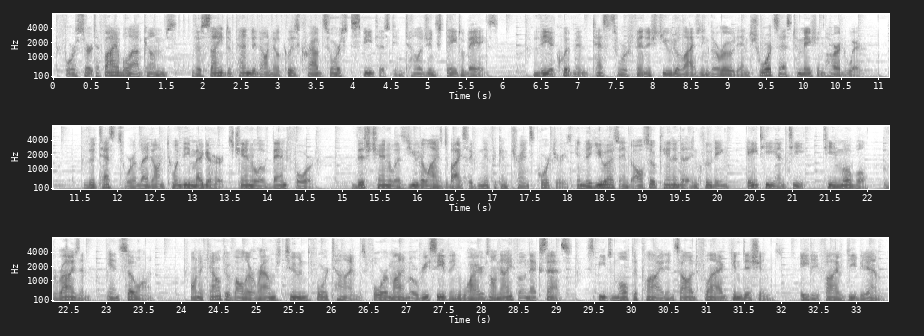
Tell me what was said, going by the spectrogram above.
For certifiable outcomes, the site depended on Ookla's crowdsourced speedtest intelligence database. The equipment tests were finished utilizing the Rohde and Schwarz estimation hardware. The tests were led on 20 MHz channel of band 4. This channel is utilized by significant transporters in the US and also Canada including, AT&T, T-Mobile, Verizon, and so on. On account of all-around tuned 4x4 MIMO receiving wires on iPhone XS, speeds multiplied in solid flag conditions, 85 dBm.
